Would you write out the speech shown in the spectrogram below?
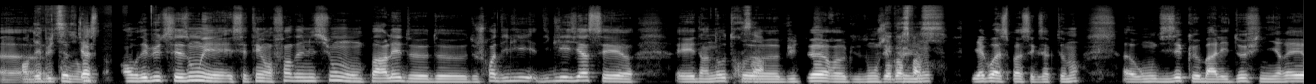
euh, en début de podcast saison. en début de saison et, c'était en fin d'émission on parlait de, de, de je crois d'Iglesias et, euh, et d'un autre buteur dont j'ai plus le nom. Iago Aspas exactement. Où on disait que bah les deux finiraient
